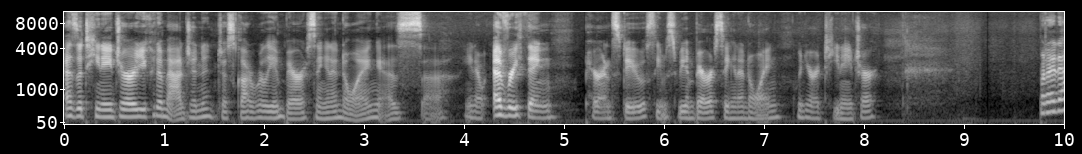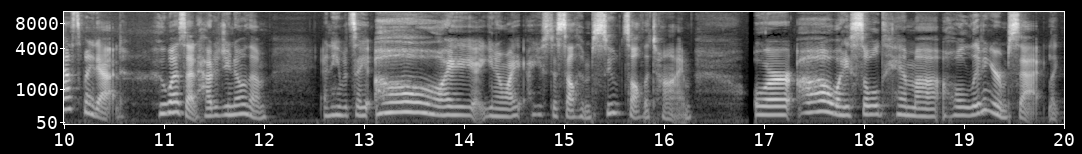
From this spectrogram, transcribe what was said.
As a teenager, you could imagine it just got really embarrassing and annoying, as, uh, you know, everything parents do seems to be embarrassing and annoying when you're a teenager. But I'd ask my dad, who was that? How did you know them? And he would say, oh, I, you know, I, I used to sell him suits all the time. Or, oh, I sold him a, a whole living room set, like,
